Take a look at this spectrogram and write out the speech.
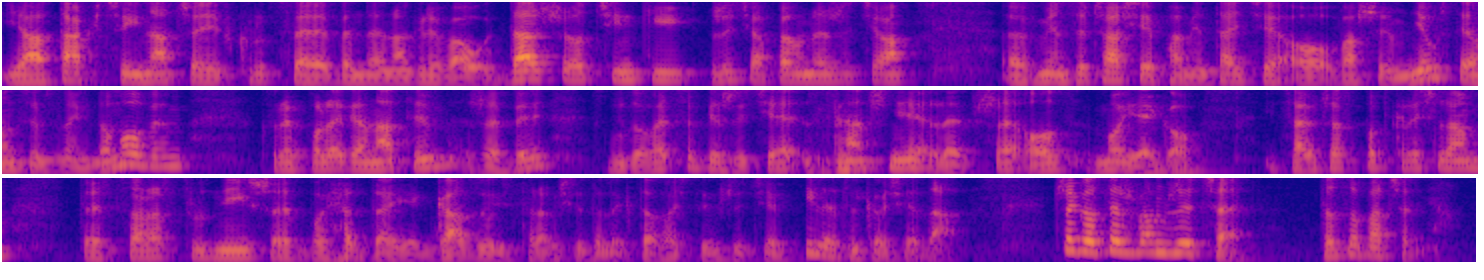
Ja tak czy inaczej wkrótce będę nagrywał dalsze odcinki Życia pełne życia. E, w międzyczasie pamiętajcie o Waszym nieustającym zdaniu domowym, które polega na tym, żeby zbudować sobie życie znacznie lepsze od mojego. I cały czas podkreślam, to jest coraz trudniejsze, bo ja daję gazu i staram się delektować tym życiem, ile tylko się da. Czego też Wam życzę. Do zobaczenia.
